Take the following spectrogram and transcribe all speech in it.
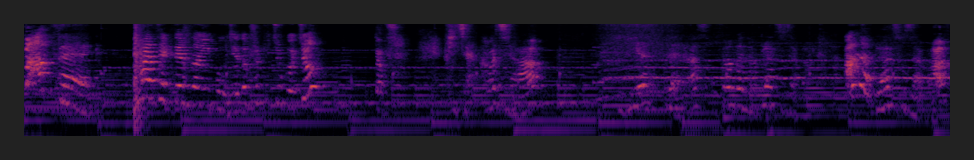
Pacek! Pacek też z nami pójdzie. Dobrze, Kiciu Kociu? Dobrze. Kicia Kocia jest teraz, uwaga, na placu zabaw. A na placu zabaw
